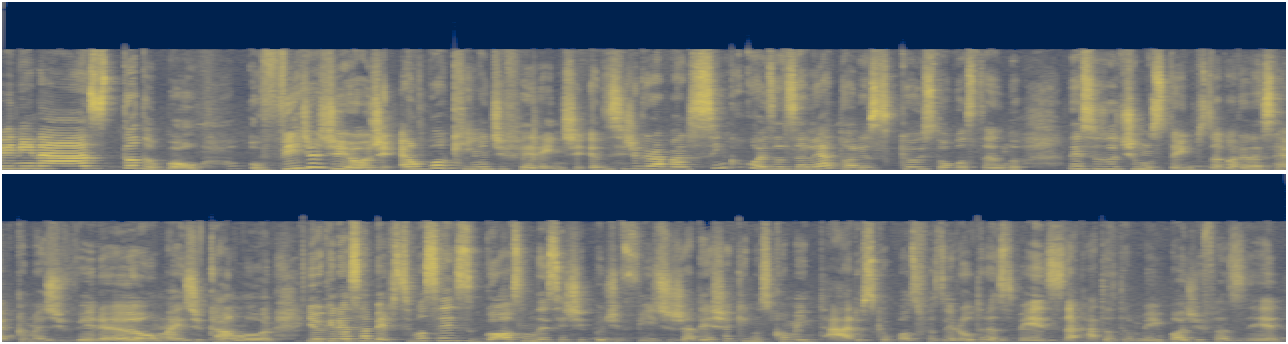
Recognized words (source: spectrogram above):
Oi meninas, tudo bom? O vídeo de hoje é um pouquinho diferente. Eu decidi gravar cinco coisas aleatórias que eu estou gostando nesses últimos tempos, agora nessa época mais de verão, mais de calor. E eu queria saber se vocês gostam desse tipo de vídeo, já deixa aqui nos comentários que eu posso fazer outras vezes, a Cata também pode fazer.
